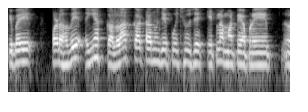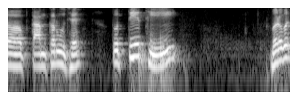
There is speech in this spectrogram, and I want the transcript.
કે ભાઈ, પણ હવે અહીંયા કલાક કાંટાનું જે પૂછ્યું છે, એટલા માટે આપણે કામ કરવું છે. તો તેથી, બરાબર?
